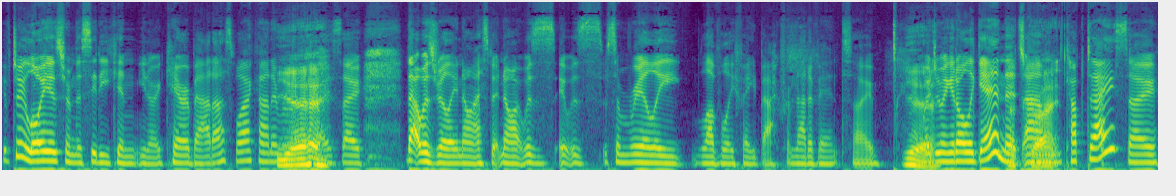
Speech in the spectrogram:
if two lawyers from the city can you know care about us, why can't everyone? Yeah. So that was really nice. But no, it was it was some really lovely feedback from that event. So Yeah. we're doing it all again That's at um. Cup Day. So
